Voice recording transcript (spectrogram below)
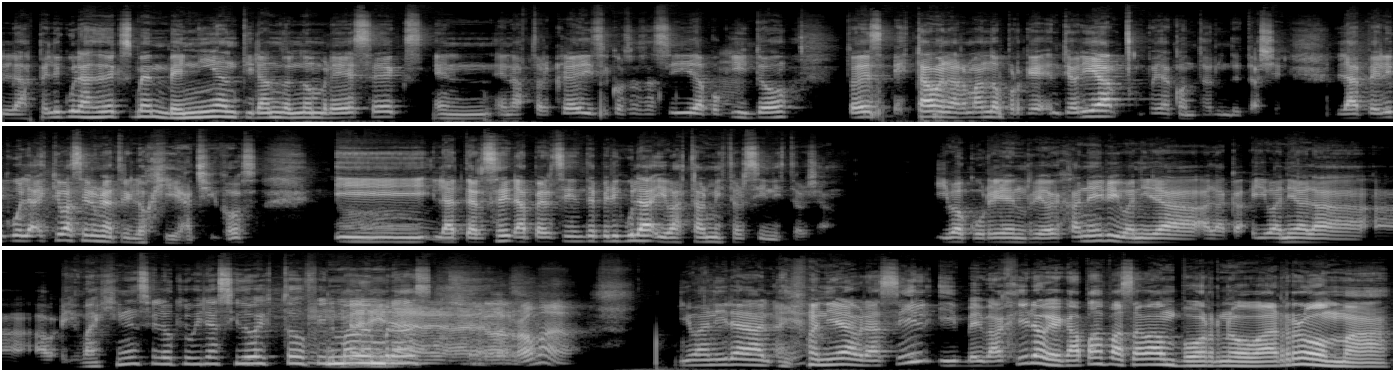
las películas de X-Men venían tirando el nombre Essex en, en After Credits y cosas así de a poquito. Entonces estaban armando, porque en teoría, voy a contar un detalle. La película, esto iba a ser una trilogía, chicos. Y la tercera, la siguiente película iba a estar Mr. Sinister ya. Iba a ocurrir en Río de Janeiro, iban a ir a, a la... Iban a ir a la a- imagínense lo que hubiera sido esto filmado en Brasil. ¿A Roma? Iban a, ir a, iban a ir a Brasil y me imagino que capaz pasaban por Nova Roma.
